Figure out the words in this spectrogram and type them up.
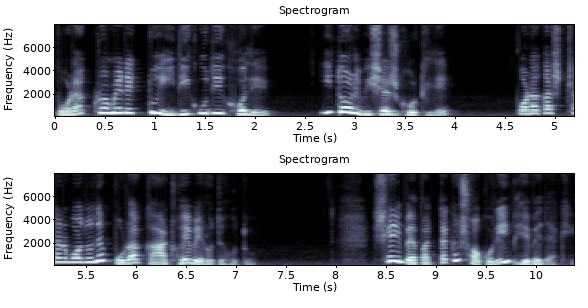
পরাক্রমের একটু ইদিক উদিক হলে ইতর বিশেষ ঘটলে পরাকাষ্ঠার বদলে পোড়া কাঠ হয়ে বেরোতে হতো। সেই ব্যাপারটাকে সকলেই ভেবে দেখে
